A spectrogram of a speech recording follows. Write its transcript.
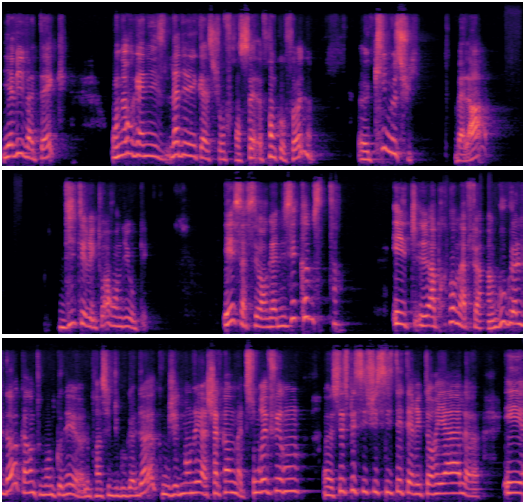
il y a Vivatech, on organise la délégation française, francophone. Euh, qui me suit Ben là, dix territoires ont dit OK. Et ça s'est organisé comme ça. Et après, on a fait un Google Doc, hein, tout le monde connaît euh, le principe du Google Doc, où j'ai demandé à chacun de mettre son référent, euh, ses spécificités territoriales euh, et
